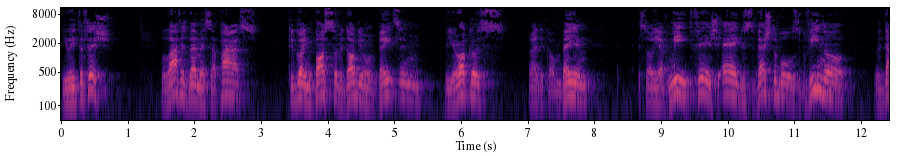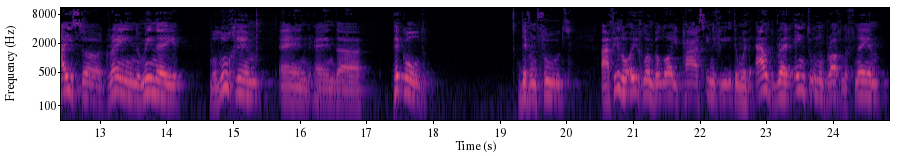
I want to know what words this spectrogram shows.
You eat the fish. Is bemes apas. Could go in basa v'dogim beitzim v'yerokos. Right, they call them beim. So you have meat, fish, eggs, vegetables, gvino, v'daisa, grain, umine, maluchim, and and uh, pickled different foods. Beloy pas. Even if you eat them without bread, ain't unum brach lefneim.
